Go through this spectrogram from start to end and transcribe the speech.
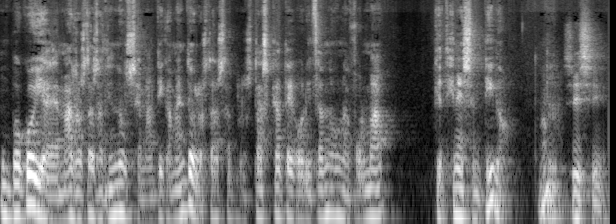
un poco, y además lo estás haciendo semánticamente, lo estás, lo estás categorizando de una forma que tiene sentido. Sí, sí.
